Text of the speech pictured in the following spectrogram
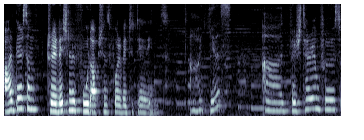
are there some traditional food options for vegetarians? Uh, yes. Uh, vegetarian foods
